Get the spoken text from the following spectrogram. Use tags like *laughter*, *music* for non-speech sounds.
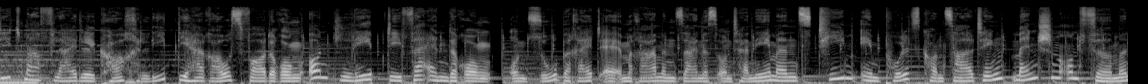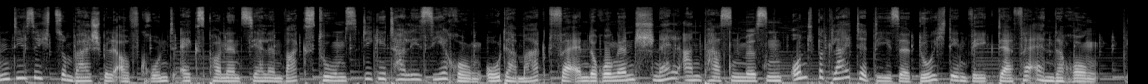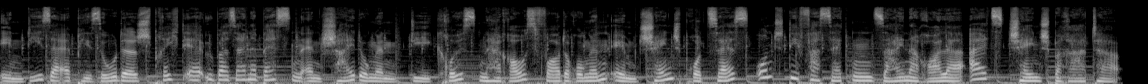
Dietmar Fleidel-Koch liebt die Herausforderung und lebt die Veränderung. Und so berät er im Rahmen seines Unternehmens Team Impuls Consulting Menschen und Firmen, die sich zum Beispiel aufgrund exponentiellen Wachstums, Digitalisierung oder Marktveränderungen schnell anpassen müssen und begleitet diese durch den Weg der Veränderung. In dieser Episode spricht er über seine besten Entscheidungen, die größten Herausforderungen im Change-Prozess und die Facetten seiner Rolle als Change-Berater.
